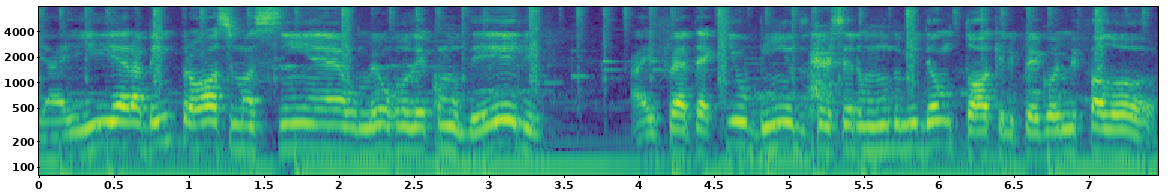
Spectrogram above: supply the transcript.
E aí era bem próximo assim, é o meu rolê com o dele. Aí foi até que o Binho do Terceiro Mundo me deu um toque, ele pegou e me falou:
